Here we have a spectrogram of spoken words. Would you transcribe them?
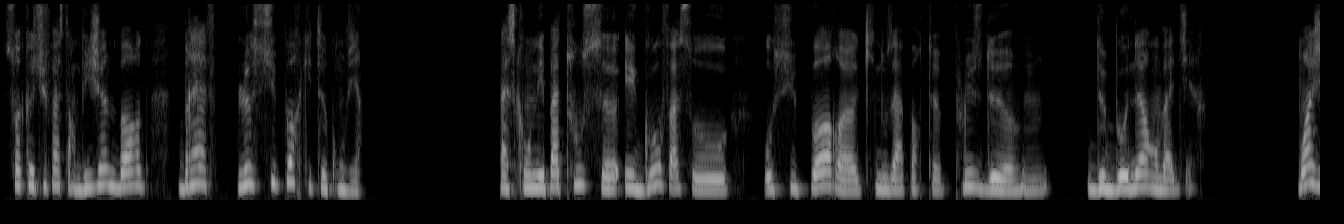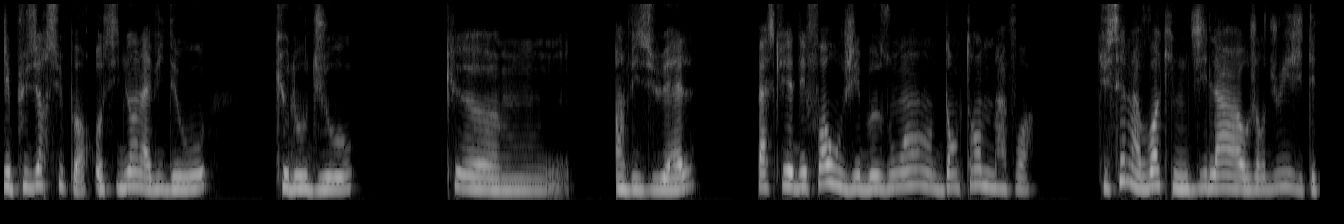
soit que tu fasses un vision board. Bref, le support qui te convient. Parce qu'on n'est pas tous euh, égaux face au, support euh, qui nous apporte plus de, euh, de bonheur, on va dire. Moi, j'ai plusieurs supports, aussi bien la vidéo que l'audio, que un visuel. Parce qu'il y a des fois où j'ai besoin d'entendre ma voix. Tu sais, ma voix qui me dit là, aujourd'hui, j'étais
